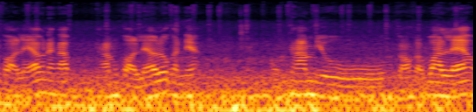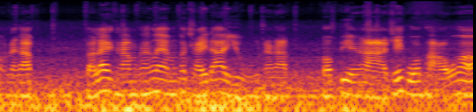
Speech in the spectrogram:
ำก่อนแล้วนะครับทำก่อนแล้วรถคันเนี้ย ผมทำอยู่สองสามวันแล้วนะครับ ตอนแรกทำครั้งแรกมันก็ใช้ได้อยู่นะครับ พอเปลี่ยนอ่าเช็คหัวเผาก็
